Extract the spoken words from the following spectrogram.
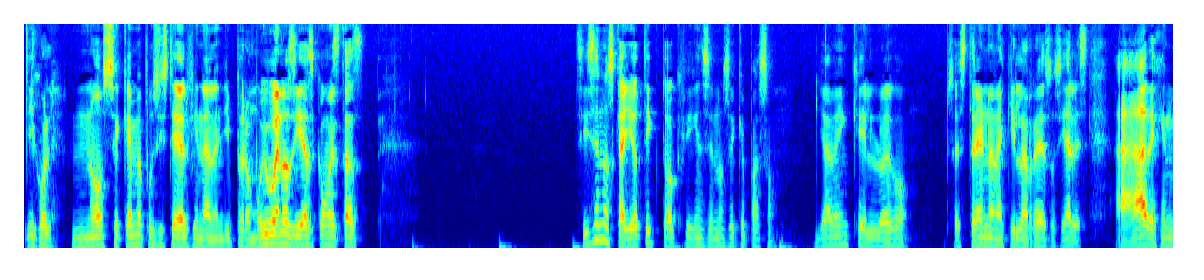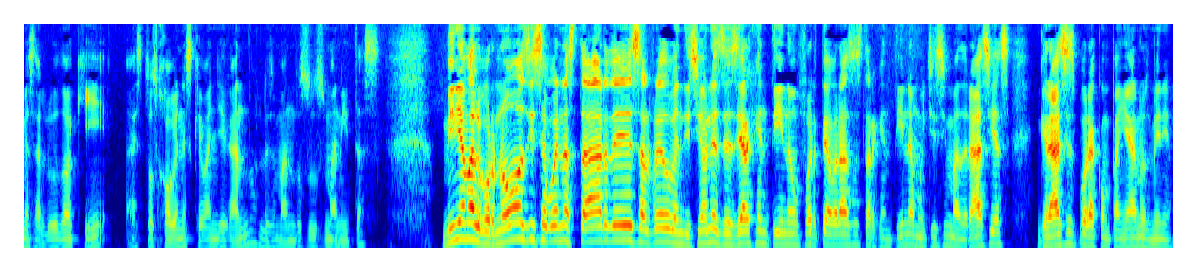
Híjole, no sé qué me pusiste ahí al final, Angie, pero muy buenos días, ¿cómo estás? Sí se nos cayó TikTok, fíjense, no sé qué pasó. Ya ven que luego se estrenan aquí las redes sociales. Ah, déjenme saludo aquí a estos jóvenes que van llegando. Les mando sus manitas. Miriam Albornoz dice buenas tardes. Alfredo, bendiciones desde Argentina. Un fuerte abrazo hasta Argentina. Muchísimas gracias. Gracias por acompañarnos, Miriam.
